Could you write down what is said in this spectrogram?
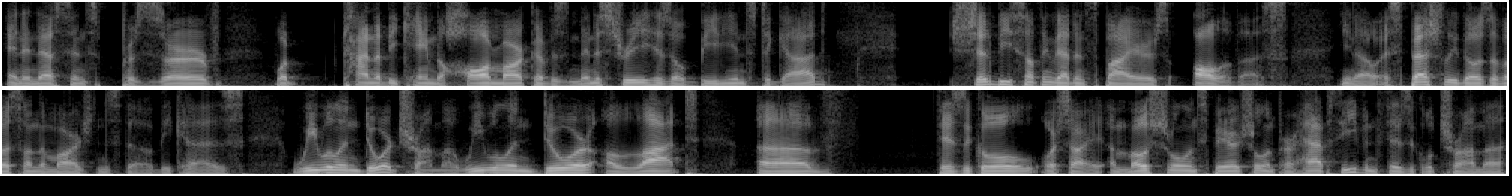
and, in essence, preserve what kind of became the hallmark of his ministry, his obedience to God, should be something that inspires all of us, you know, especially those of us on the margins, though, because we will endure trauma. We will endure a lot of physical or sorry emotional and spiritual and perhaps even physical trauma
